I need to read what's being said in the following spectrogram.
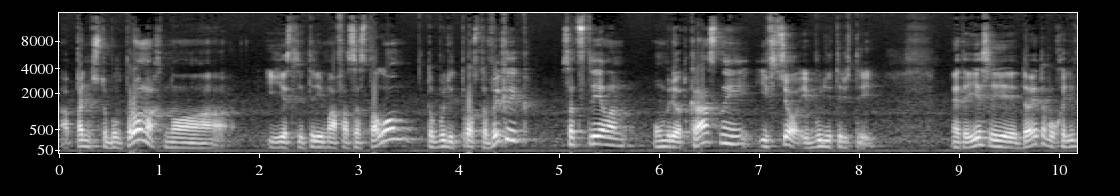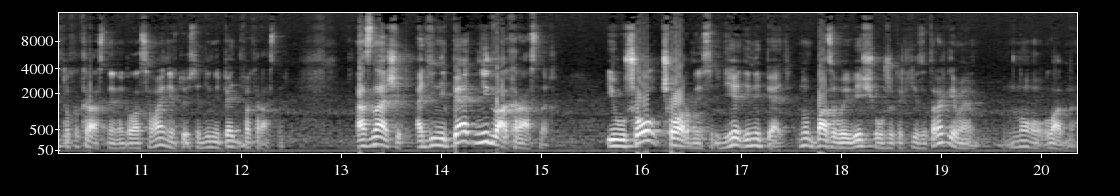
а, понятно, что был промах, но если 3 мафа за столом, то будет просто выкрик с отстрелом, умрет красный и все, и будет 3 в 3. Это если до этого уходили только красные на голосование, то есть 1,5, 2 красных. А значит, 1,5 не 2 красных. И ушел черный среди 1,5. Ну, базовые вещи уже такие затрагиваем. Ну, ладно.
